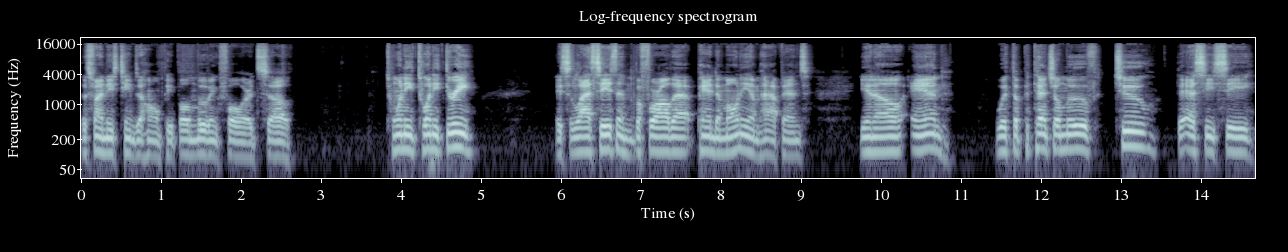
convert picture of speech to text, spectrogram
Let's find these teams at home, people, moving forward. So, 2023, it's the last season before all that pandemonium happens, you know, and with the potential move to the SEC,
